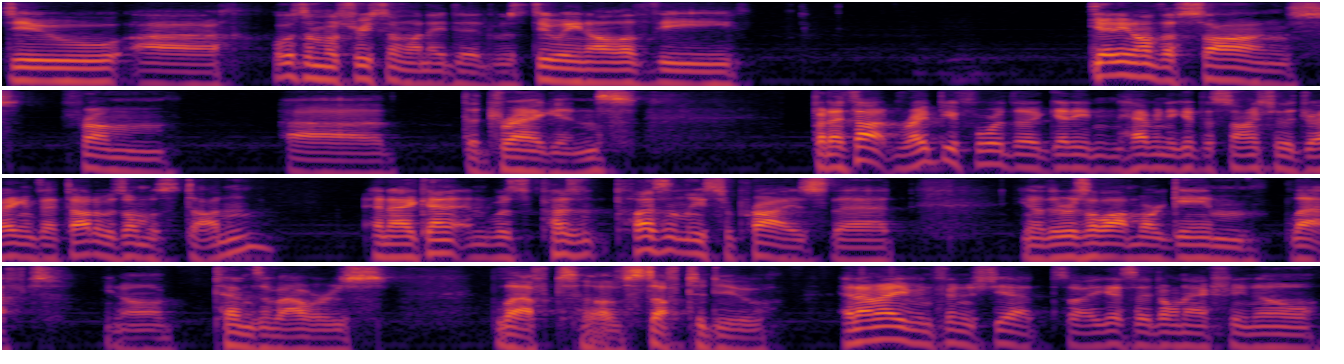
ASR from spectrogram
do. Uh, what was the most recent one I did? Was doing all of the getting all the songs from uh, the dragons. But I thought right before the getting having to get the songs for the dragons, I thought it was almost done, and I kind of was pleasant, pleasantly surprised that you know there was a lot more game left. You know, tens of hours left of stuff to do, and I'm not even finished yet. So I guess I don't actually know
